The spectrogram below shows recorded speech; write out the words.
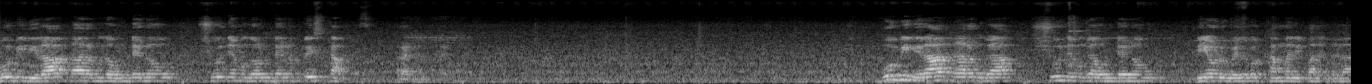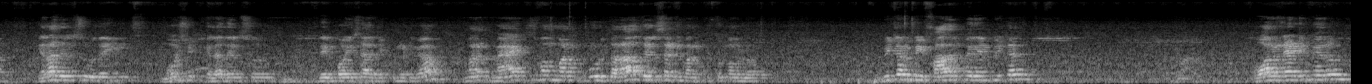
భూమి నిరాకారముగా ఉండెను శూన్యముగా ఉండెను. ప్లీజ్ కమ్ రండి భూమి నిరాకారముగా శూన్యముగా ఉండెను దేవుడు వెలుగు కమ్మని పలకగా. ఎలా తెలుసు ఉదయ్? మోషకి ఎలా తెలుసు? నేను పోయిసారి చెప్పినట్టుగా మనకు మాక్సిమం మనకు మూడు తరాలు తెలుసండి మన కుటుంబంలో. పీటర్ మీ ఫాదర్ పేరు ఏం పీటర్ వాళ్ళ డాడీ పేరు?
